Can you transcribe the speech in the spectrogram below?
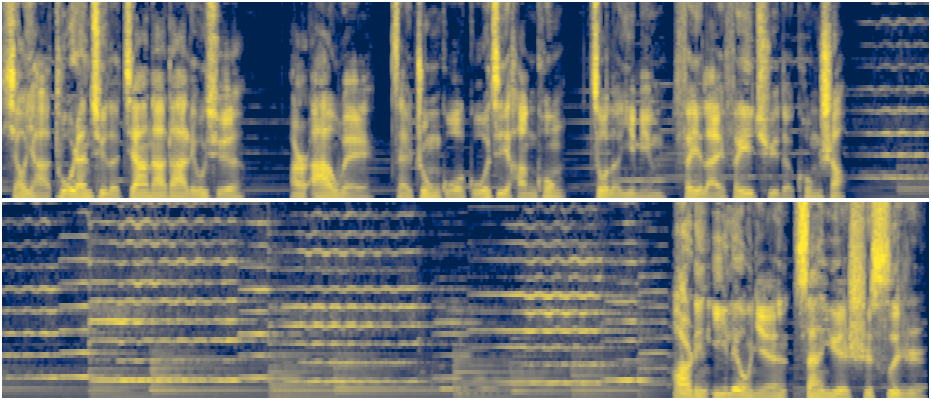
小雅突然去了加拿大留学。而阿伟在中国国际航空做了一名飞来飞去的空少。二零一六年三月十四日，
